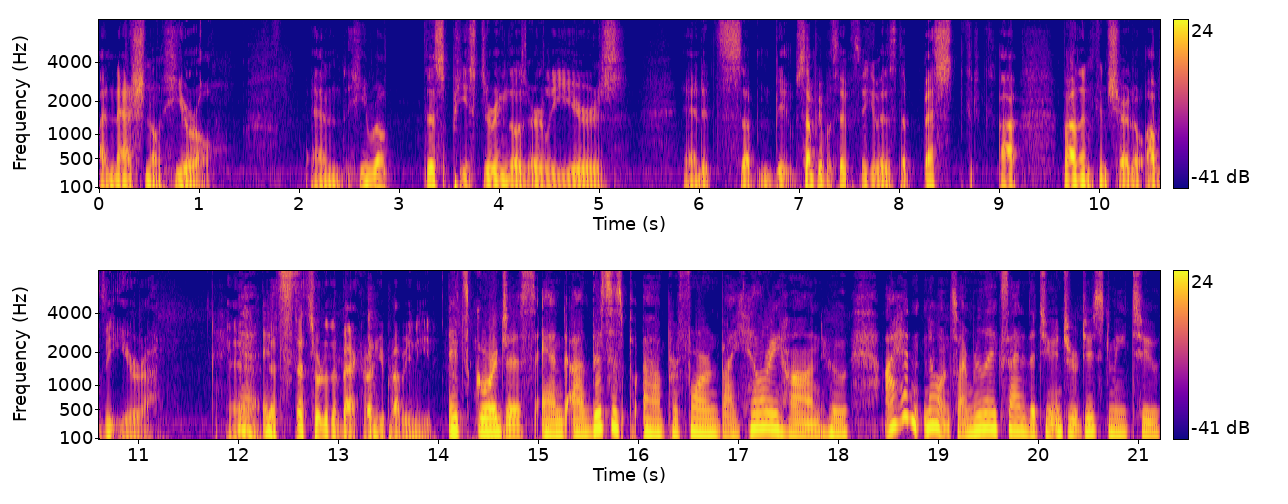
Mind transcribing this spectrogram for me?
a national hero. And he wrote this piece during those early years. And it's uh, some people th- think of it as the best uh, violin concerto of the era. And Yeah, that's that's sort of the background you probably need. It's gorgeous, and uh, this is uh, performed by Hilary Hahn, who I hadn't known. So I'm really excited that you introduced me to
